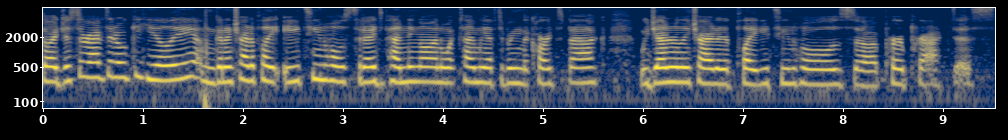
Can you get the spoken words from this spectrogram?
So I just arrived at Okeeheelee. I'm going to try to play 18 holes today, depending on what time we have to bring the carts back. We generally try to play 18 holes uh, per practice.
